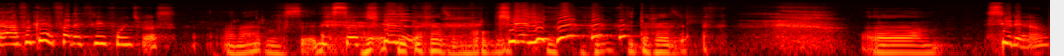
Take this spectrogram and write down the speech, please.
على فكرة الفرق 3 points بس. أنا عارف بس في. تخاذل برضه. تشيل في تخاذل. Serie A؟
